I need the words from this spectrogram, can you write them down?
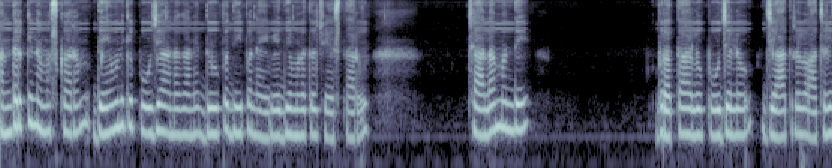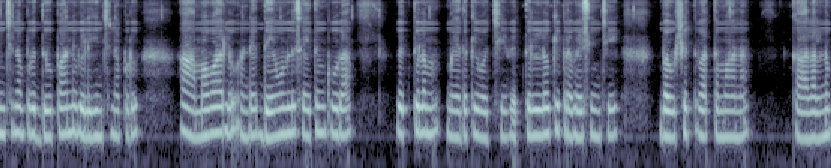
అందరికీ నమస్కారం. దేవునికి పూజ అనగానే ధూప దీప నైవేద్యములతో చేస్తారు. చాలామంది వ్రతాలు పూజలు జాతరలు ఆచరించినప్పుడు ధూపాన్ని వెలిగించినప్పుడు ఆ అమ్మవార్లు అంటే దేవుళ్ళు సైతం కూడా వ్యక్తుల మీదకి వచ్చి వ్యక్తుల్లోకి ప్రవేశించి భవిష్యత్ వర్తమాన కాలాలను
